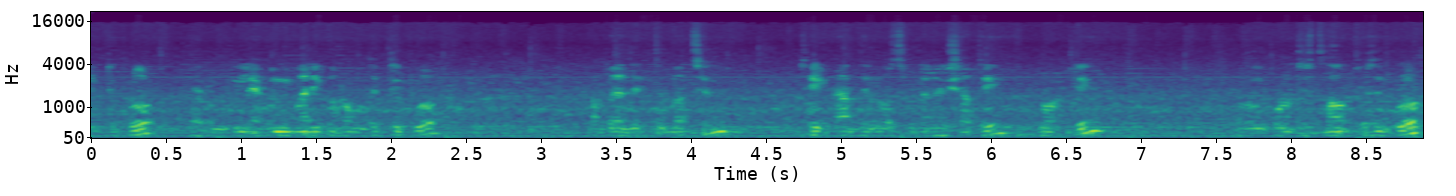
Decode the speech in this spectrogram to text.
একটি প্লট এবং এখনই বাড়ি করার মতো একটি প্লট আপনারা দেখতে পাচ্ছেন। ঠিক আদ্দিন হসপিটালের সাথে প্লটটি এবং প্লটটি ফেসিং প্লট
